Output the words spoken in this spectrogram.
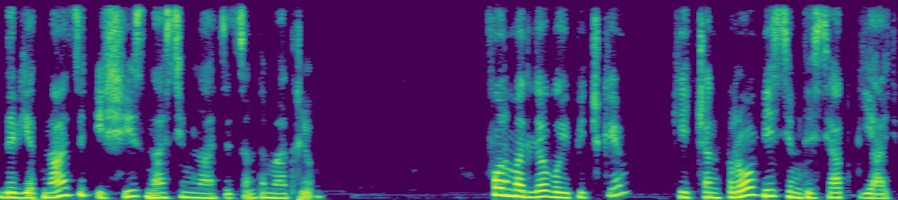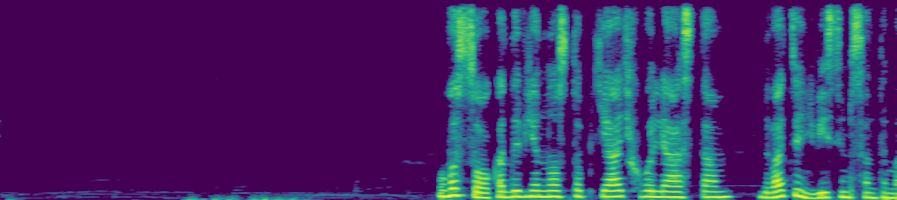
19,6 на 17 см. Форма для випічки Kitchen Pro 85. Висока 95 хвиляста 28 см.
